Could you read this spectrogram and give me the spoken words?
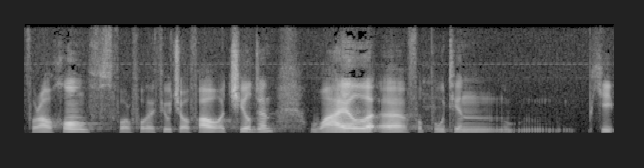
for our homes, for, for the future of our children, while uh, for Putin, he,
